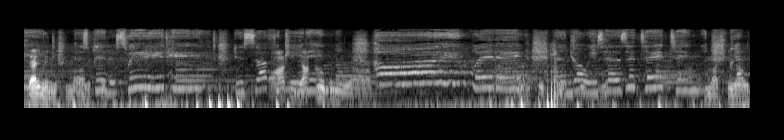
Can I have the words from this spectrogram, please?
Düzelmemişim maalesef. Abi yapma bunu ya. İyi, çok iyi. Maç beni aldık.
